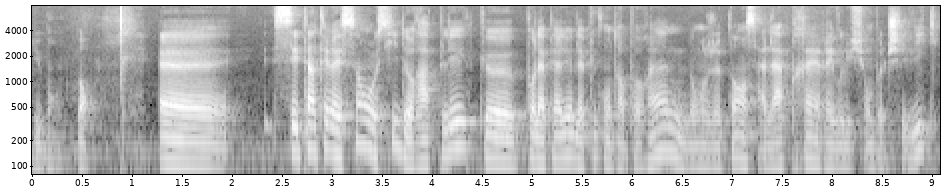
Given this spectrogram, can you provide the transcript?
du monde. Bon. C'est intéressant aussi de rappeler que pour la période la plus contemporaine, dont je pense à l'après-révolution bolchevique,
